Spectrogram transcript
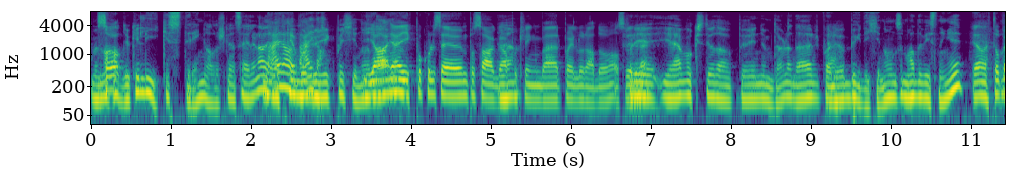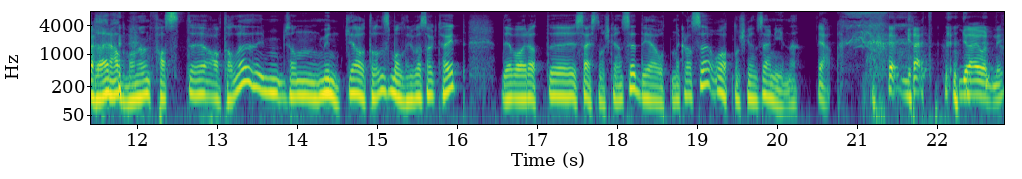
men Så- man hadde jo ikke like streng aldersgrense heller, da. Nei Jeg vet da, ikke hvor nei du gikk på kino Ja, men- jeg gikk på Colosseum, på Saga, Ja. på Klingberg, på Eldorado osv. Jeg vokste jo da opp i Numedal, og der var det jo bygdekinoen som hadde visninger. Ja, nettopp. Og der hadde man en fast uh, avtale, sånn muntlig avtale som aldri var sagt høyt. Det var at uh, 16-årsgrense, det er 8. klasse, og 18-årsgrense er 9. Ja. Greit. Grei ordning.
